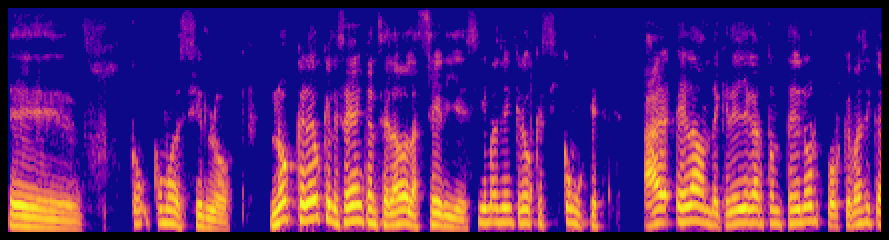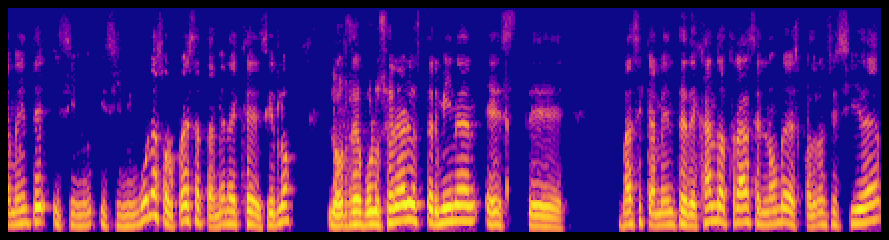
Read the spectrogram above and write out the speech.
eh, ¿cómo, ¿cómo, decirlo? No creo que les hayan cancelado la serie, sí, más bien creo que sí, como que era donde quería llegar Tom Taylor, porque básicamente, y sin, y sin ninguna sorpresa también hay que decirlo, los revolucionarios terminan, este, básicamente dejando atrás el nombre de Escuadrón Suicida,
